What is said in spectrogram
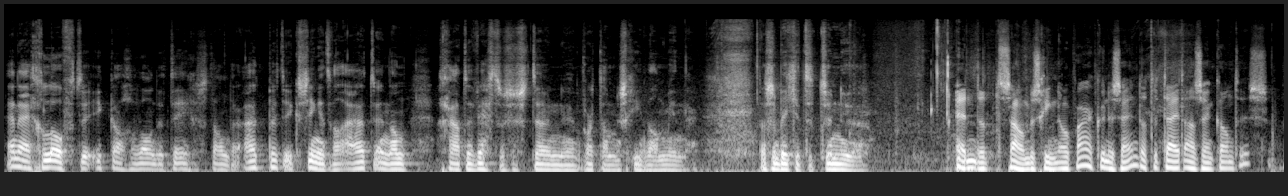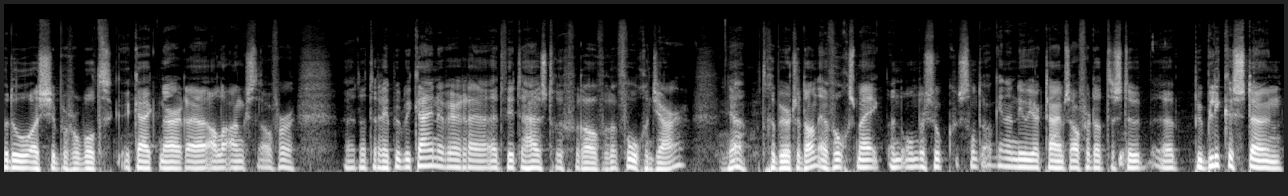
En hij geloofde, ik kan gewoon de tegenstander uitputten. Ik zing het wel uit en dan gaat de westerse steun, uh, wordt dan misschien wel minder. Dat is een beetje te teneur. En dat zou misschien ook waar kunnen zijn, dat de tijd aan zijn kant is. Ik bedoel, als je bijvoorbeeld kijkt naar uh, alle angst over uh, dat de Republikeinen weer uh, het Witte Huis terugveroveren volgend jaar. Ja. ja. wat gebeurt er dan? En volgens mij, een onderzoek stond ook in de New York Times over dat dus de publieke steun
